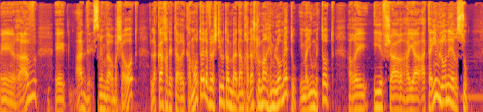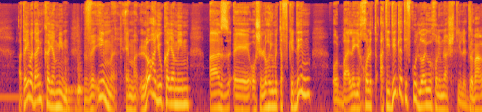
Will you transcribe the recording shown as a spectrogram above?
אה, רב, אה, עד 24 שעות, לקחת את הרקמות האלה ולהשתיל אותם באדם חדש, כלומר, הם לא מתו. אם היו מתות, הרי אי אפשר היה, התאים לא נהרסו. התאים עדיין קיימים, ואם הם לא היו קיימים, אז, אה, או שלא היו מתפקדים, או בעלי יכולת עתידית לתפקוד לא היו יכולים להשתיל את זה. כלומר,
